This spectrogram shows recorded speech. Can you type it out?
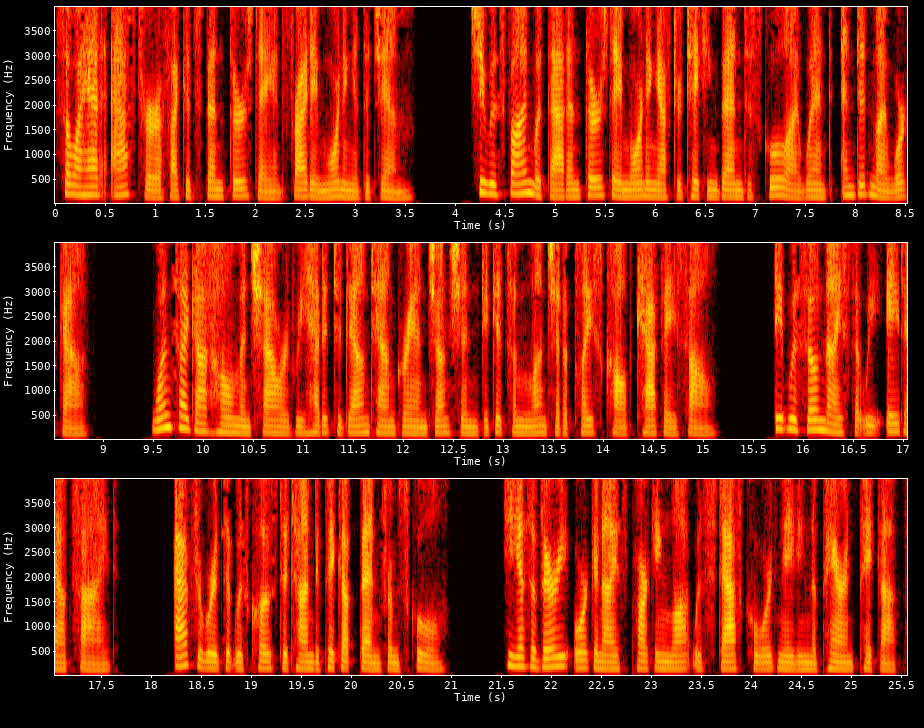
so I had asked her if I could spend Thursday and Friday morning at the gym. She was fine with that, and Thursday morning after taking Ben to school, I went and did my workout. Once I got home and showered, we headed to downtown Grand Junction to get some lunch at a place called Cafe Sol. It was so nice that we ate outside. Afterwards, it was close to time to pick up Ben from school. He has a very organized parking lot with staff coordinating the parent pickup.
